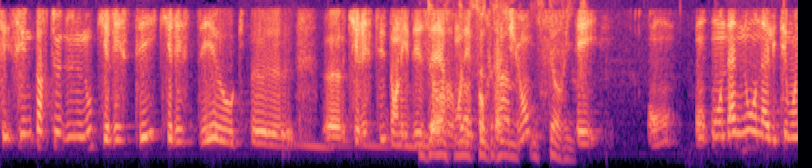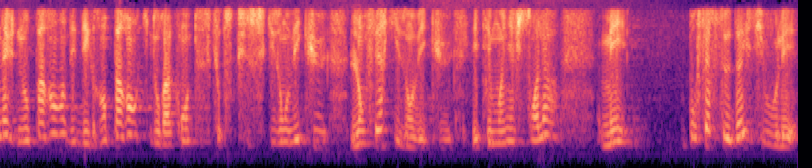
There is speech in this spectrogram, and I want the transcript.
c'est une partie de nous qui est restée, qui est restée, euh, euh, qui est restée dans les déserts, dans, dans ce drame historique. Et on, on, a, nous, on a les témoignages de nos parents, des, grands-parents qui nous racontent ce qu'ils ont vécu, l'enfer qu'ils ont vécu. Les témoignages sont là. Mais pour faire ce deuil, si vous voulez,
